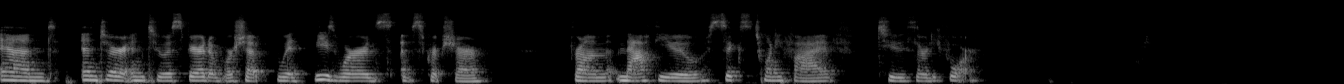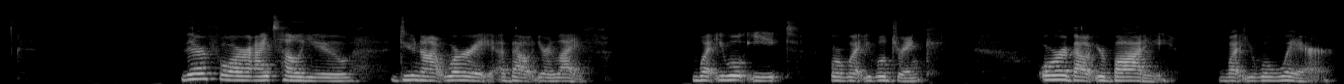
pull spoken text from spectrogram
and enter into a spirit of worship with these words of scripture from Matthew 6:25 to 34. Therefore, I tell you, do not worry about your life, what you will eat or what you will drink, or about your body, what you will wear.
